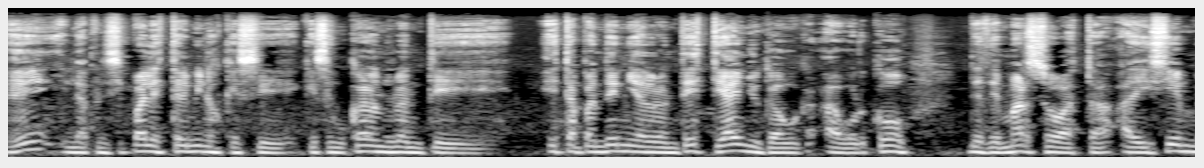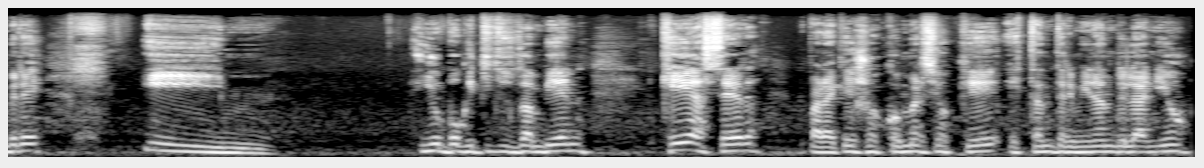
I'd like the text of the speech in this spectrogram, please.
¿eh? los principales términos que se, que se buscaron durante esta pandemia, durante este año que aborcó desde marzo hasta a diciembre, y, y un poquitito también qué hacer para aquellos comercios que están terminando el año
